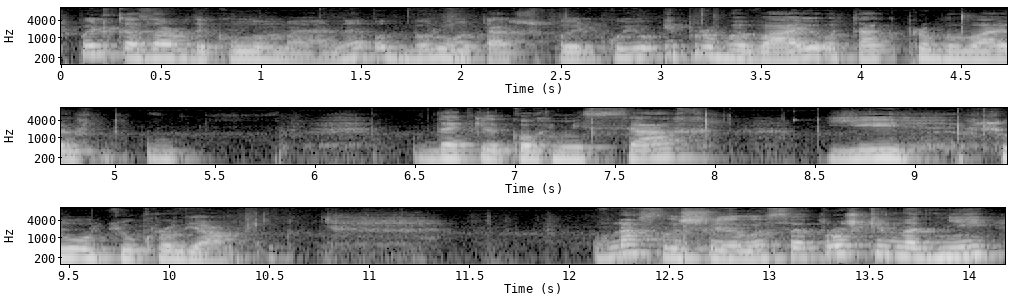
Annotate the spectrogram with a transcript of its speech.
Шпилька завжди коло мене. От беру отак шпилькою і пробиваю, отак пробиваю в декількох місцях її всю цю кров'янку. В нас лишилося трошки на дні,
